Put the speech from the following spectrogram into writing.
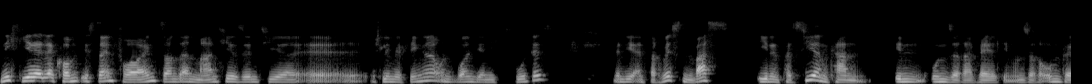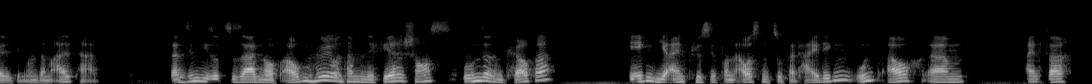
nicht jeder, der kommt, ist dein Freund, sondern manche sind hier äh, schlimme Finger und wollen dir nichts Gutes. Wenn die einfach wissen, was ihnen passieren kann in unserer Welt, in unserer Umwelt, in unserem Alltag, dann sind die sozusagen auf Augenhöhe und haben eine faire Chance, unseren Körper gegen die Einflüsse von außen zu verteidigen und auch ähm, einfach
